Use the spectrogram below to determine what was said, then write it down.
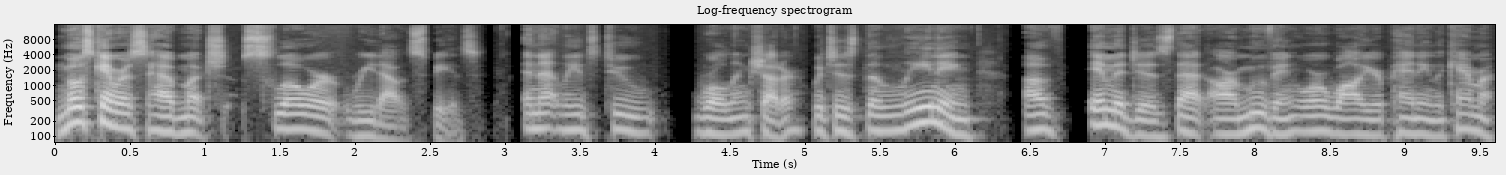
Most cameras have much slower readout speeds, and that leads to rolling shutter, which is the leaning of images that are moving or while you're panning the camera.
